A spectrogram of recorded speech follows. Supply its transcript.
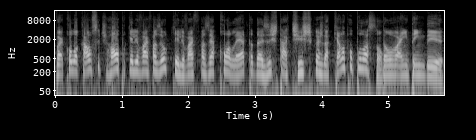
vai colocar o City Hall porque ele vai fazer o quê? Ele vai fazer a coleta das estatísticas daquela população. Então vai entender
